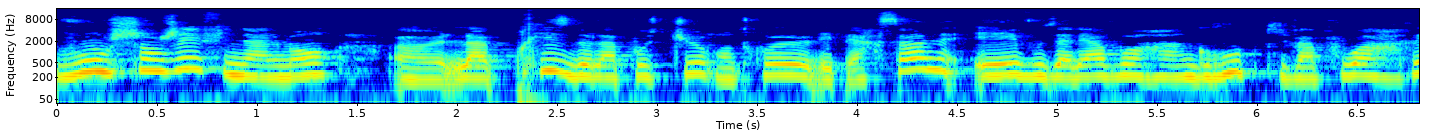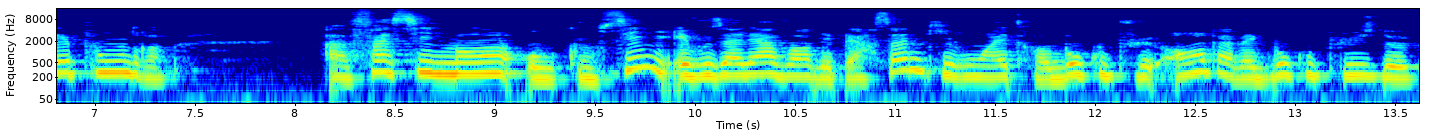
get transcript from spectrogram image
vont changer finalement euh, la prise de la posture entre les personnes et vous allez avoir un groupe qui va pouvoir répondre euh, facilement aux consignes et vous allez avoir des personnes qui vont être beaucoup plus amples avec beaucoup plus de,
